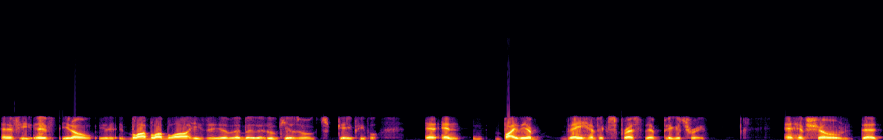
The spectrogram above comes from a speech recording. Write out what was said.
And if he, if you know, blah blah blah, he's who cares about gay people, and, and by their they have expressed their bigotry and have shown that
